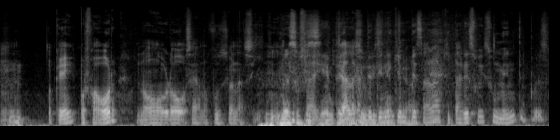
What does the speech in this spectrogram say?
Mm, ok, por favor. No, bro, o sea, no funciona así. No es O sea, suficiente. ya no la gente tiene que suficiente, empezar a quitar eso de su mente, pues.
